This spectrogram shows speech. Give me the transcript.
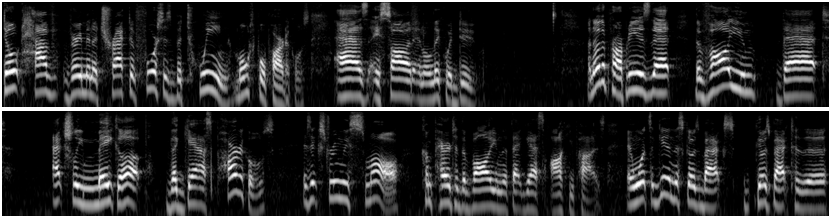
don't have very many attractive forces between multiple particles as a solid and a liquid do. Another property is that the volume that actually make up the gas particles is extremely small compared to the volume that that gas occupies. And once again, this goes back, goes back to the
